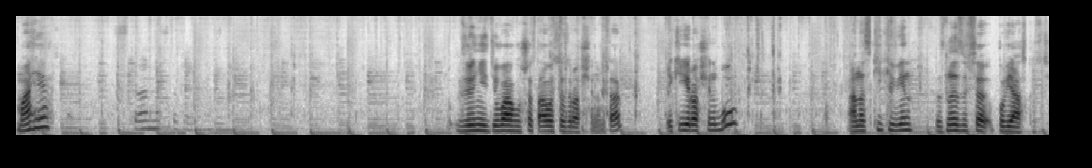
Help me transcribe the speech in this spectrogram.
Магія? Странно, зверніть увагу, що сталося з розчином, так? Який розчин був, а наскільки він знизився по в'язкості.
